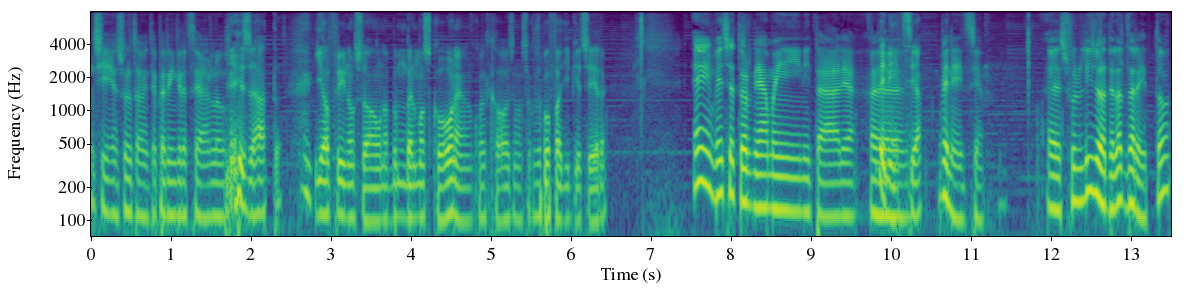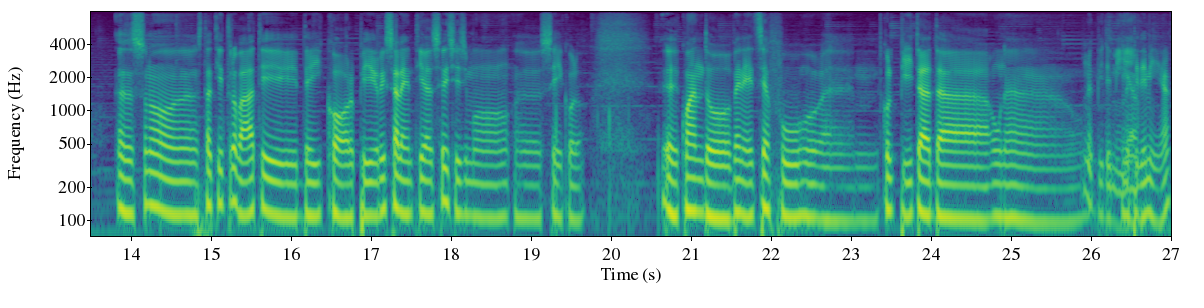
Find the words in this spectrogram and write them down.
Sì, assolutamente, per ringraziarlo. Esatto, gli offri, non so, una- un bel moscone o qualcosa, non so cosa può fargli piacere. E invece torniamo in Italia. eh, Venezia. Venezia. Eh, sull'isola del Lazzaretto eh, sono stati trovati dei corpi risalenti al XVI eh, secolo, eh, quando Venezia fu ehm, colpita da una, Un'epidemia. un'epidemia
